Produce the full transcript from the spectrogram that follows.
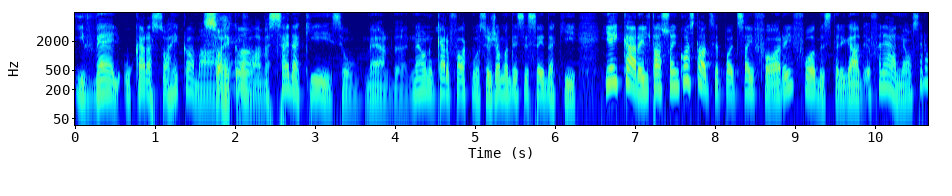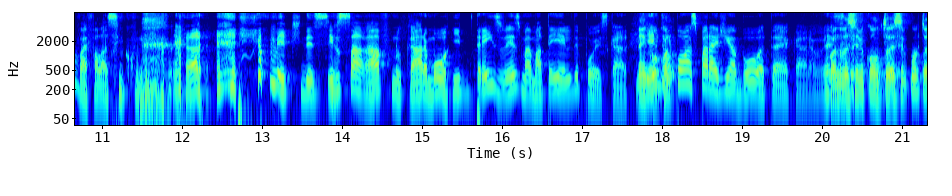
E, velho, o cara só reclamava. Só reclama. falava, sai daqui, seu merda. Não, não quero falar com você, já mandei você sair daqui. E aí, cara, ele tá só encostado, você pode sair fora e foda-se, tá ligado? Eu falei, ah, não, você não vai falar assim comigo, cara. eu meti, desci o sarrafo no cara, morri três vezes, mas matei ele depois, cara. Não, e ele quando... dropou umas paradinhas boas até, cara. Mas... Quando você me contou, você me contou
